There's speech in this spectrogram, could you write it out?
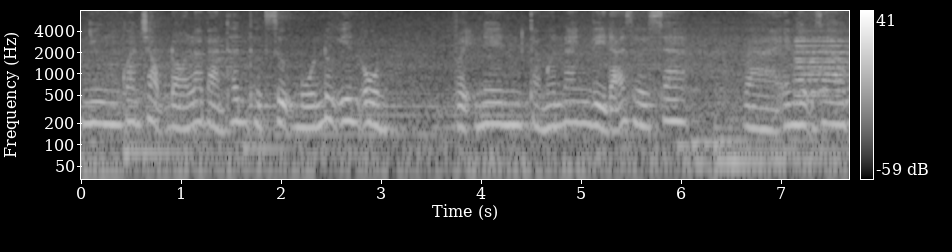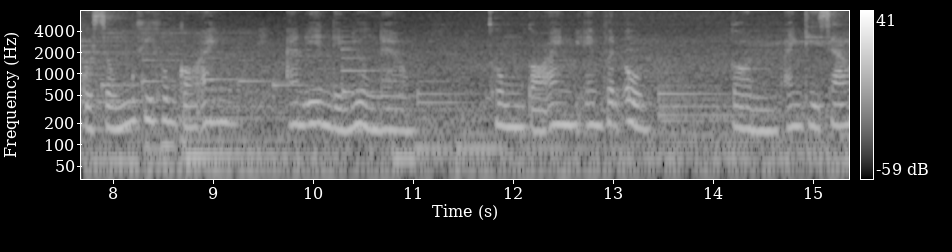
Nhưng quan trọng đó là bản thân thực sự muốn được yên ổn. Vậy nên cảm ơn anh vì đã rời xa. Và em nhận ra cuộc sống khi không có anh, an yên đến nhường nào. Không có anh, em vẫn ổn. Còn anh thì sao?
